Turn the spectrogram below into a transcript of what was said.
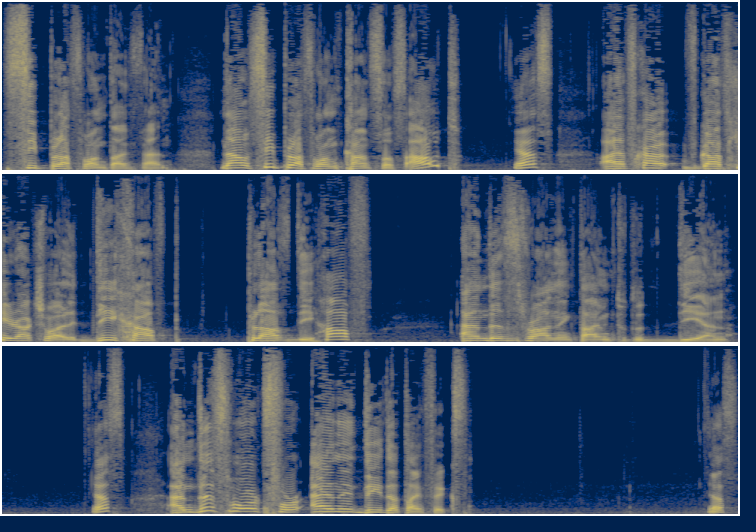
c plus 1 times n. Now c plus 1 cancels out. Yes? I've got here actually d half plus d half. And this is running time to the dn. Yes? And this works for any d that I fix. Yes?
